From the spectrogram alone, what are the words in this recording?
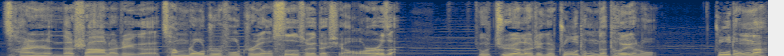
残忍地杀了这个沧州知府只有四岁的小儿子，就绝了这个朱仝的退路。朱仝呢，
